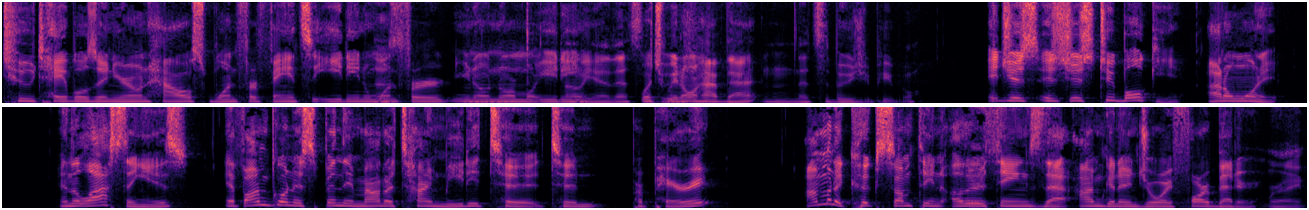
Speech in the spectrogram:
two tables in your own house, one for fancy eating and one for you know mm-hmm. normal eating. Oh, yeah, that's which we don't have that. Mm, that's the bougie people. It just it's just too bulky. I don't want it. And the last thing is, if I'm going to spend the amount of time needed to to prepare it, I'm going to cook something other things that I'm going to enjoy far better. Right.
